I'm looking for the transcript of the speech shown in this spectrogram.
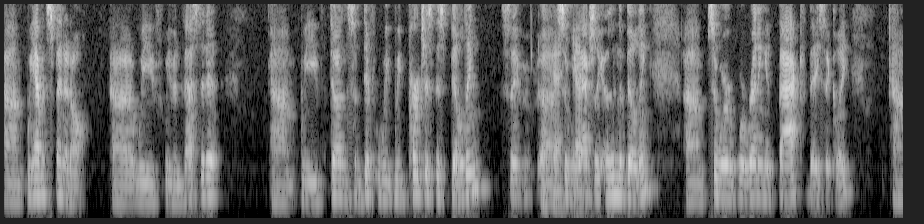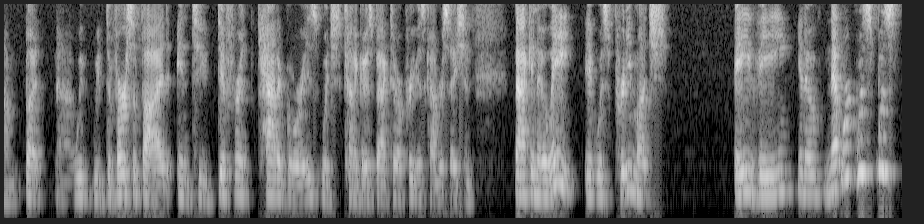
um, we haven't spent it all. Uh, we've we've invested it. Um, we've done some different. We, we purchased this building, so uh, okay, so we yeah. actually own the building. Um, so we're we're renting it back basically. Um, but uh, we've we've diversified into different categories, which kind of goes back to our previous conversation. Back in 08, it was pretty much AV. You know, network was was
